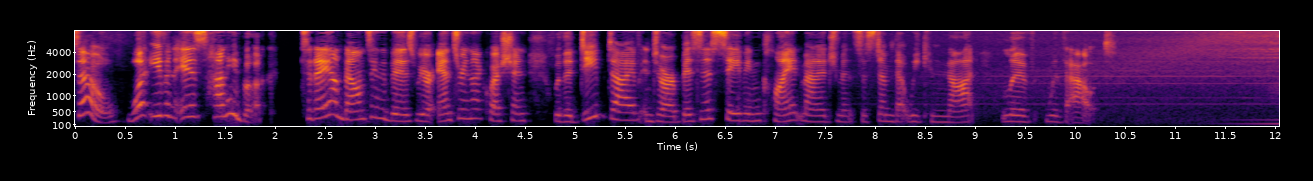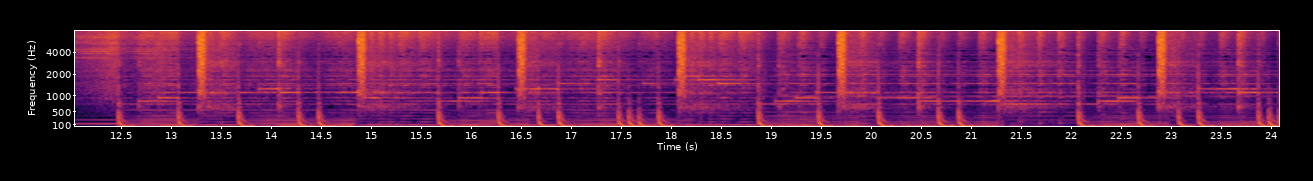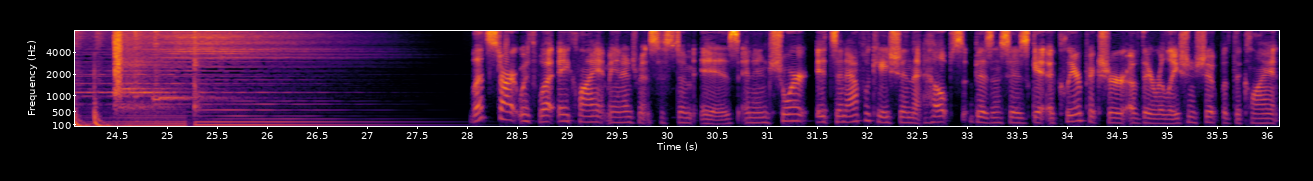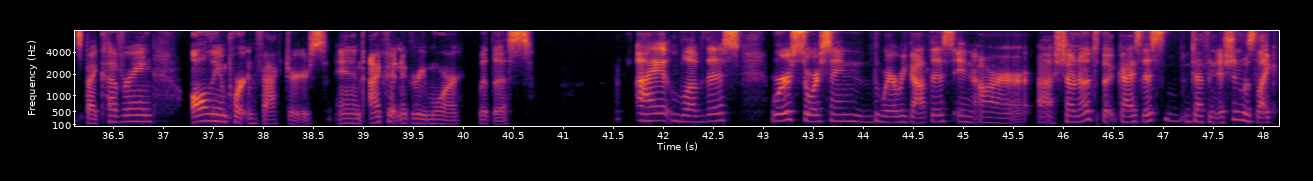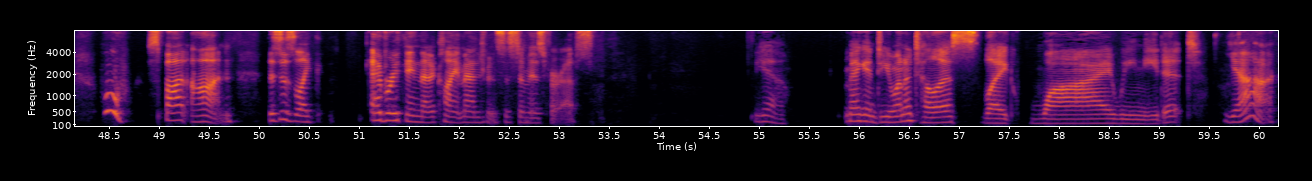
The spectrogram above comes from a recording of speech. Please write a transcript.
So, what even is HoneyBook? Today on Balancing the Biz, we are answering that question with a deep dive into our business saving client management system that we cannot live without. Let's start with what a client management system is. And in short, it's an application that helps businesses get a clear picture of their relationship with the clients by covering all the important factors. And I couldn't agree more with this. I love this. We're sourcing where we got this in our uh, show notes, but guys, this definition was like, whew, spot on. This is like everything that a client management system is for us. Yeah. Megan, do you want to tell us like why we need it? Yeah.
